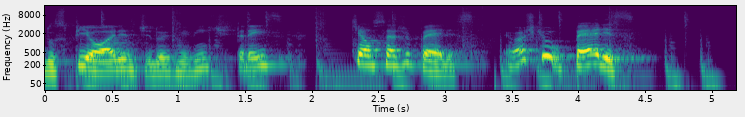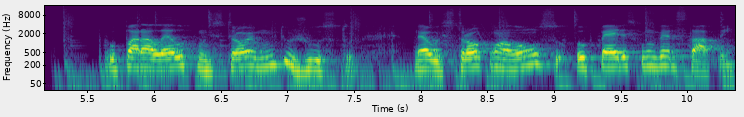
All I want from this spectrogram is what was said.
dos piores de 2023, que é o Sérgio Pérez. Eu acho que o Pérez o paralelo com o Stroll é muito justo. Né? O Stroll com Alonso, o Pérez com Verstappen.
